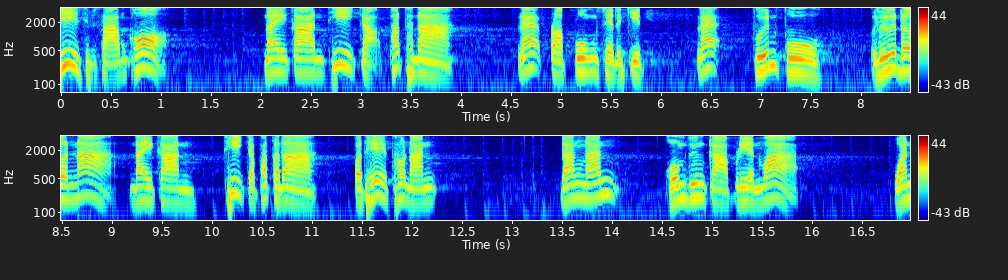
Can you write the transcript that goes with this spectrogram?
23 ข้อ ในการที่จะพัฒนาและปรับปรุงเศรษฐกิจและฟื้นฟูหรือเดินหน้าในการที่จะพัฒนาประเทศเท่านั้น ดังนั้นผมถึงกราบเรียนว่า วัน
